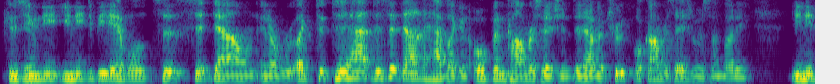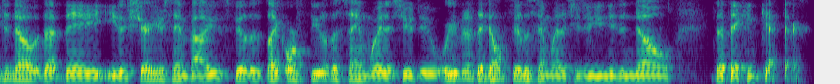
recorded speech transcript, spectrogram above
Because you need you need to be able to sit down in a like to to, ha- to sit down and have like an open conversation, to have a truthful conversation with somebody. You need to know that they either share your same values, feel the, like, or feel the same way that you do, or even if they don't feel the same way that you do, you need to know that they can get there.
